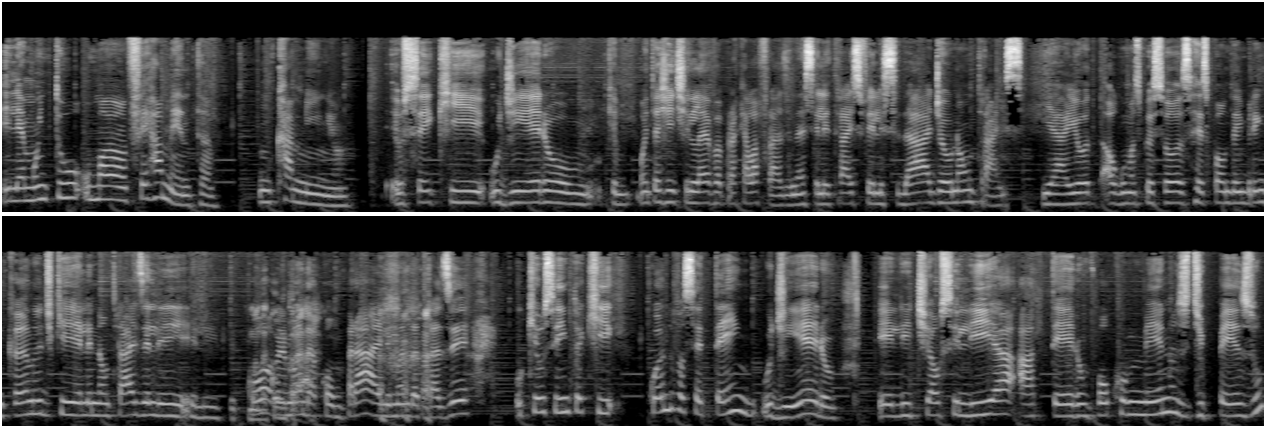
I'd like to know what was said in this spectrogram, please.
ele é muito uma ferramenta, um caminho. Eu sei que o dinheiro, que muita gente leva para aquela frase, né? Se ele traz felicidade ou não traz. E aí eu, algumas pessoas respondem brincando de que ele não traz, ele, ele manda, compra, ele manda comprar, ele manda trazer. O que eu sinto é que quando você tem o dinheiro, ele te auxilia a ter um pouco menos de peso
